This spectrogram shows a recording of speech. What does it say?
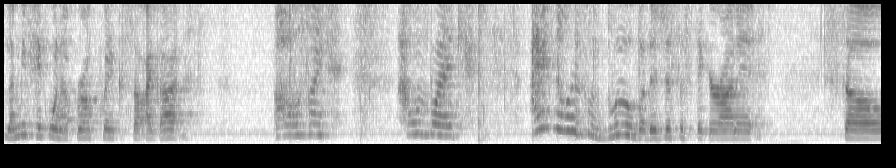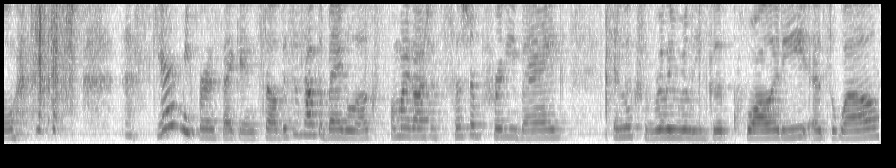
let me pick one up real quick. So I got oh, I was like I was like I didn't know this was blue but there's just a sticker on it. So that scared me for a second. So this is how the bag looks. Oh my gosh it's such a pretty bag it looks really really good quality as well.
